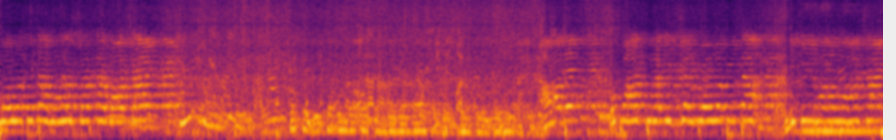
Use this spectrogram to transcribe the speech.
পৌরপিতা মনোজ সরকার মহাশয়। আমাদের উপহার তুলে দিচ্ছেন পৌরপিতা নিখিল মহাশয়।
